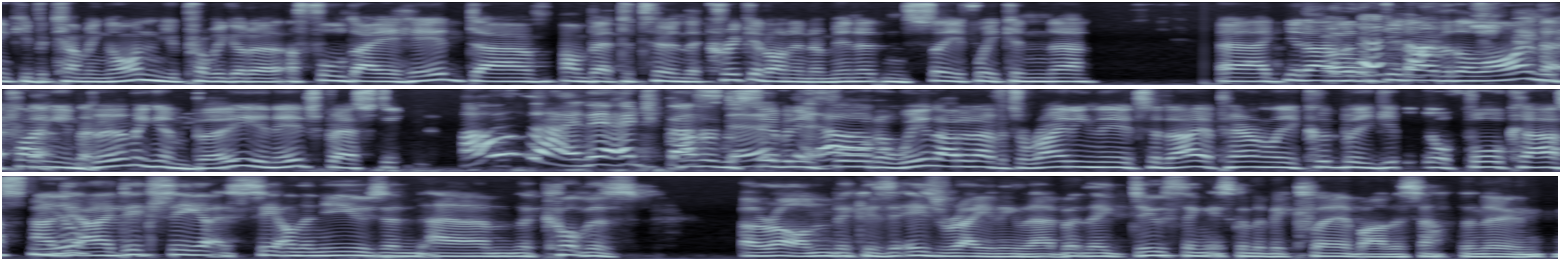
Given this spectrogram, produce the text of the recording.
Thank you for coming on. You've probably got a, a full day ahead. Uh, I'm about to turn the cricket on in a minute and see if we can uh, uh, get over Oh. get over the line. They're playing in Birmingham, B, in Edgbaston. Oh, no, the Edgbaston. 174 Oh, to win. I don't know if it's raining there today. Apparently, it could be given your forecast, I Neil. did, I did see see it on the news, and um, the covers are on because it is raining there. But they do think it's going to be clear by this afternoon.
